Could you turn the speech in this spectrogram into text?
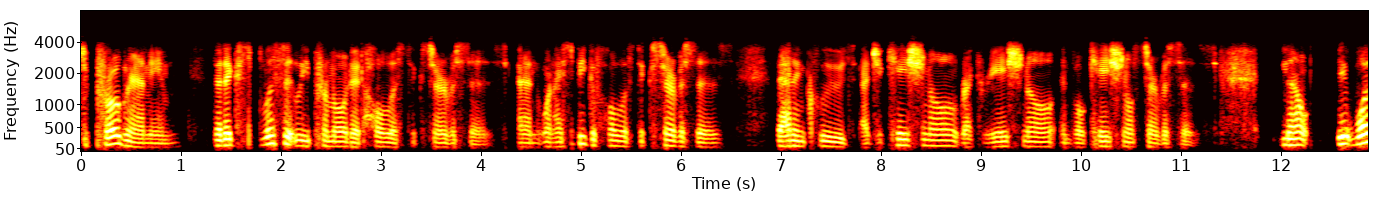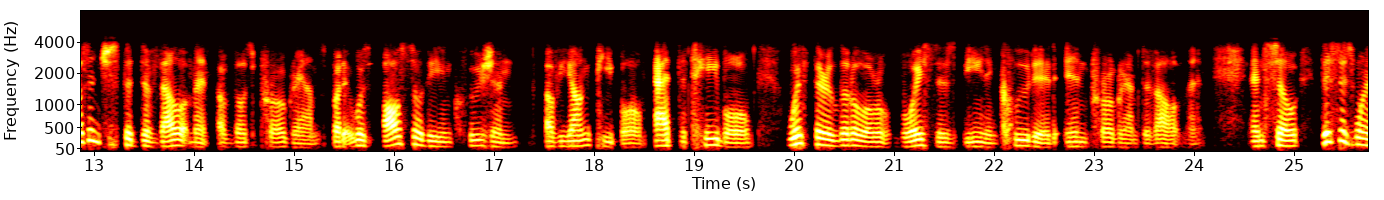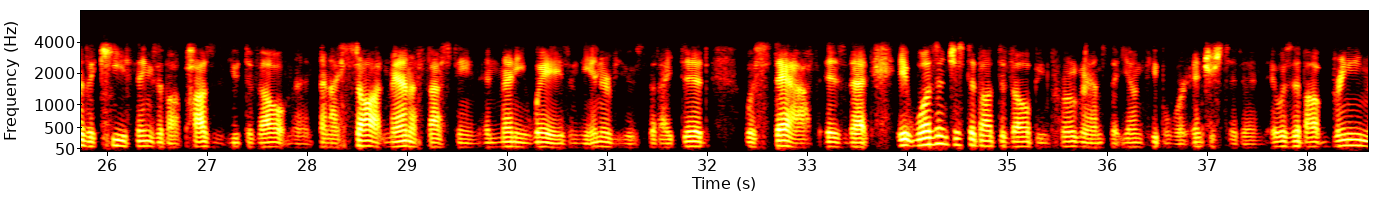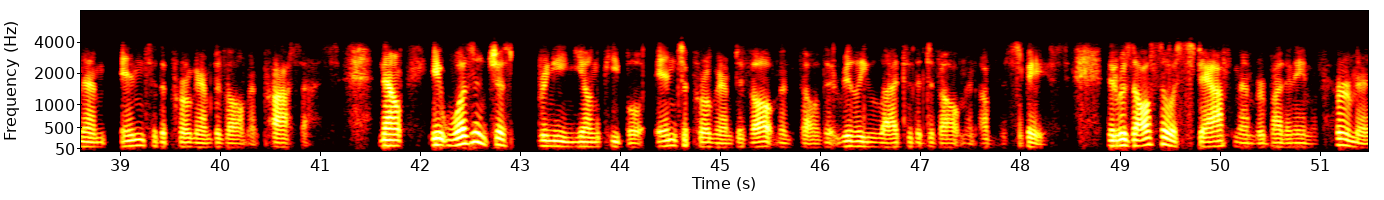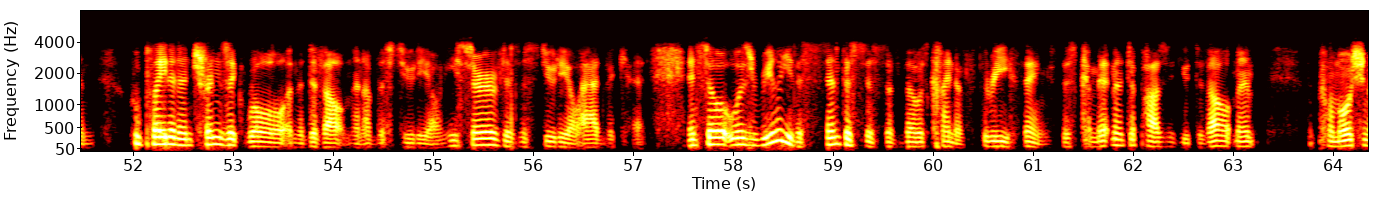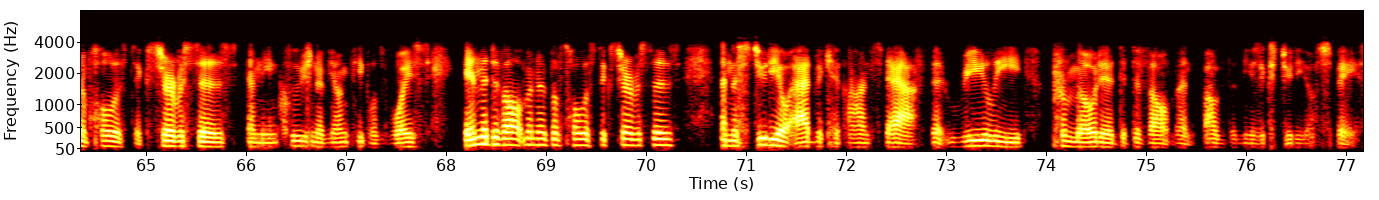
to programming that explicitly promoted holistic services. And when I speak of holistic services, that includes educational, recreational, and vocational services. Now, it wasn't just the development of those programs, but it was also the inclusion of young people at the table with their little voices being included in program development. And so this is one of the key things about positive youth development, and I saw it manifesting in many ways in the interviews that I did with staff, is that it wasn't just about developing programs that young people were interested in, it was about bringing them into the program development process. Now, it wasn't just bringing young people into program development, though, that really led to the development of the space. There was also a staff member by the name of Herman who played an intrinsic role in the development of the studio, and he served as the studio advocate. And so it was really the synthesis of those kind of three things this commitment to positive youth development, the promotion of holistic services and the inclusion of young people's voice in the development of those holistic services, and the studio advocate on staff that really promoted the development of the music studio space.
